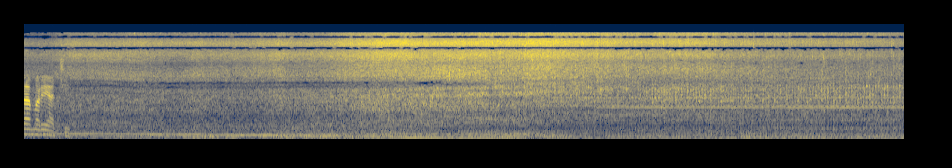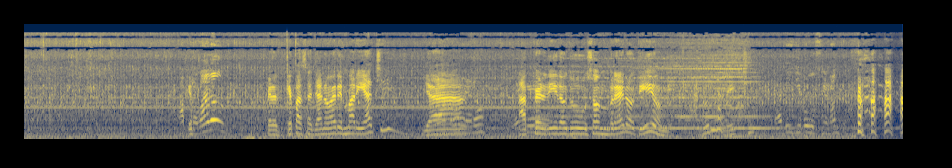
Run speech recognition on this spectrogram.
Tú eras mariachi. ¿Aprobado? ¿Pero qué pasa? ¿Ya no eres mariachi? ¿Ya, Ya no, ya no. Has que- perdido tu sombrero, tío? Me cago en la leche. Va a ir evolucionando.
